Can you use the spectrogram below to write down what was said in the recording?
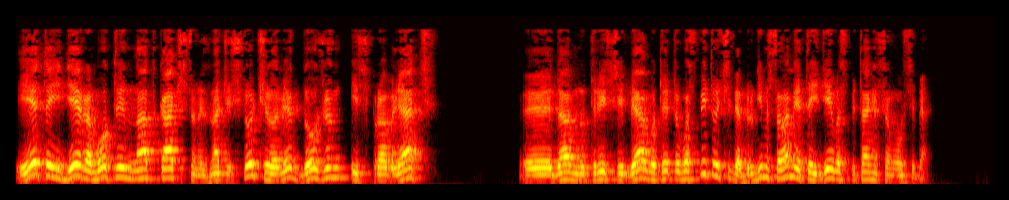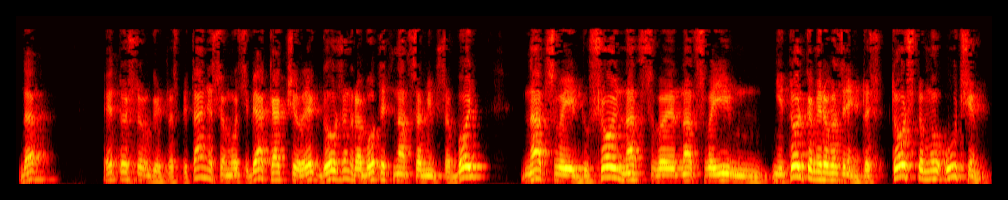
И это идея работы над качествами. Значит, что человек должен исправлять э, да, внутри себя, вот это воспитывать себя. Другими словами, это идея воспитания самого себя. Да? Это то, что он говорит, воспитание самого себя, как человек должен работать над самим собой, над своей душой, над, свой, над своим не только мировоззрением. То есть то, что мы учим,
